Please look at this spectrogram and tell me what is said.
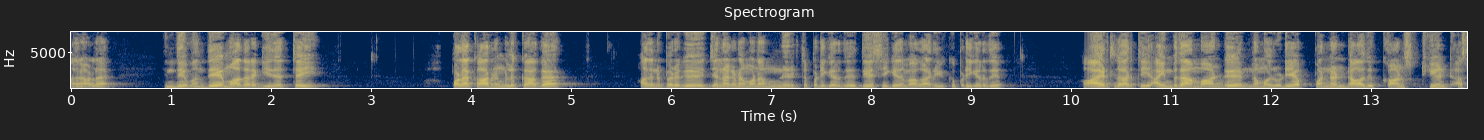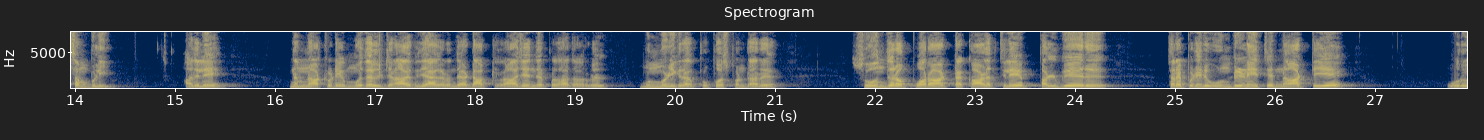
அதனால் இந்த வந்தே மாதர கீதத்தை பல காரணங்களுக்காக அதன் பிறகு ஜனகணமன முன்னிறுத்தப்படுகிறது தேசிய கீதமாக அறிவிக்கப்படுகிறது. ஆயிரத்தி தொள்ளாயிரத்தி ஐம்பதாம் ஆண்டு நம்மளுடைய பன்னெண்டாவது கான்ஸ்டியூண்ட் அசம்பிளி. அதிலே நம் நாட்டுடைய முதல் ஜனாதிபதியாக இருந்த டாக்டர் ராஜேந்திர பிரசாத் அவர்கள் முன்மொழிகிறார் ப்ரொப்போஸ் பண்ணுறாரு சுதந்திர போராட்ட காலத்திலே பல்வேறு தரப்பினரை ஒன்றிணைத்து நாட்டையே ஒரு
